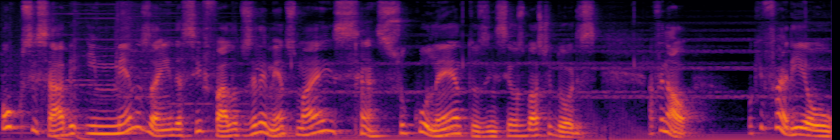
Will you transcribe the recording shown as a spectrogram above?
pouco se sabe e menos ainda se fala dos elementos mais suculentos em seus bastidores. Afinal, o que faria o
